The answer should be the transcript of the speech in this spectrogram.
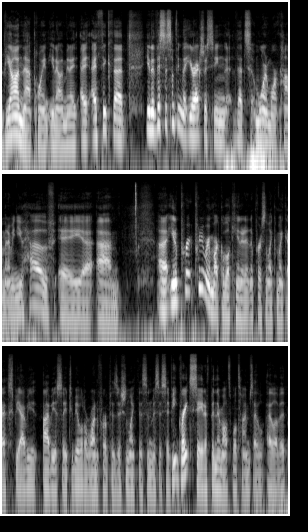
beyond that point, you know, I mean, I, I, I think that you know this is something that you're actually seeing that's more and more common. I mean, you have a uh, um, uh, you know, pr- pretty remarkable candidate and a person like Mike Espy, obviously, to be able to run for a position like this in Mississippi. Great state. I've been there multiple times. I, I love it.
